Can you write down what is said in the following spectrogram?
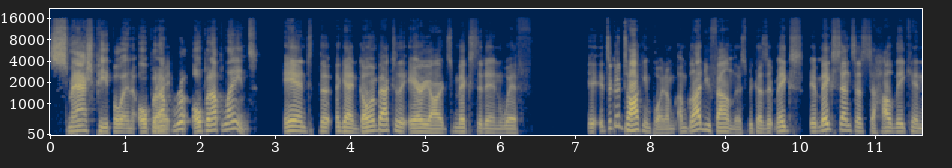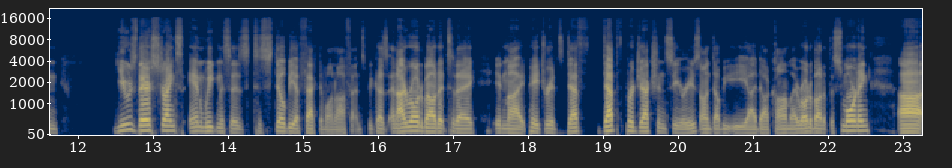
smash people, and open up Right. ro- open up lanes. And the again, going back to the air yards, mixed it in with it's a good talking point. I'm I'm glad you found this because it makes it makes sense as to how they can use their strengths and weaknesses to still be effective on offense. Because and I wrote about it today in my Patriots depth depth projection series on weei.com. I wrote about it this morning. Uh,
